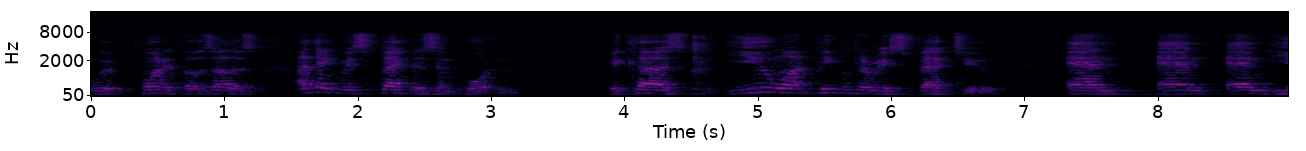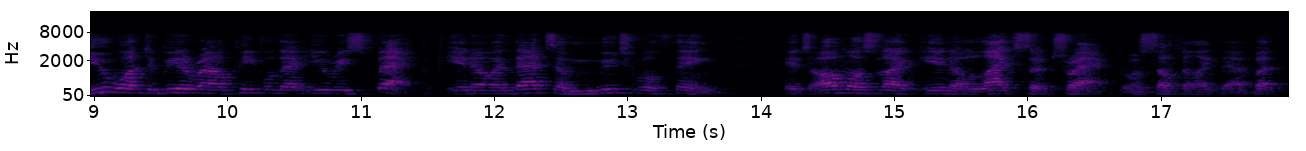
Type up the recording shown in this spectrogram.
we've pointed those others, I think respect is important because you want people to respect you, and and and you want to be around people that you respect, you know, and that's a mutual thing. It's almost like you know likes attract or something like that. But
